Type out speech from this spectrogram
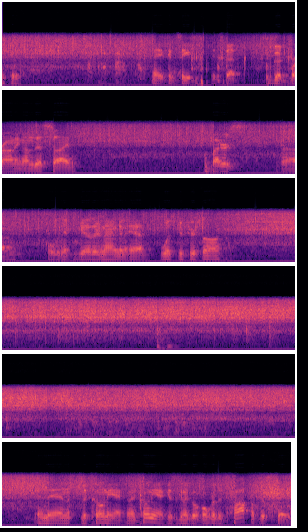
Okay. Now you can see it's got good browning on this side. The butter's uh, holding it together. Now I'm going to add Worcestershire sauce. And then the cognac. And the cognac is going to go over the top of the steak.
